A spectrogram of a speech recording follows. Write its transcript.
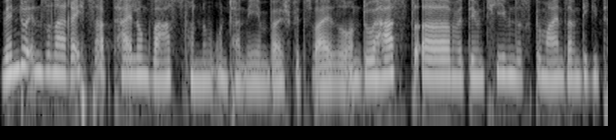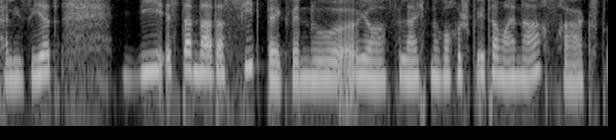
Wenn du in so einer Rechtsabteilung warst von einem Unternehmen beispielsweise und du hast äh, mit dem Team das gemeinsam digitalisiert, wie ist dann da das Feedback, wenn du äh, ja vielleicht eine Woche später mal nachfragst?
